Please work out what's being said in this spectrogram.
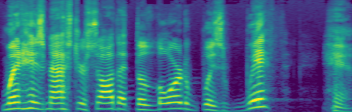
when his master saw that the Lord was with him.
